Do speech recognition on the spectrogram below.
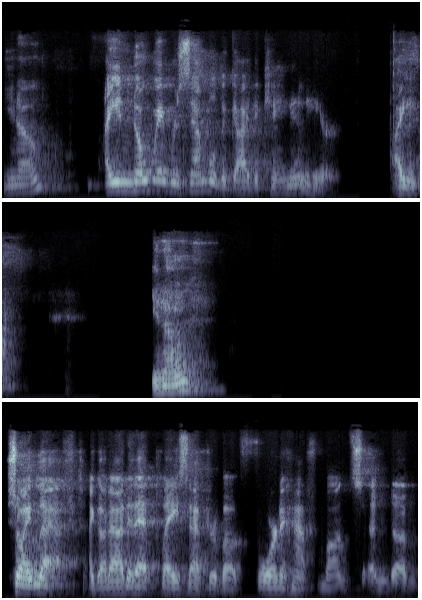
You know, I in no way resemble the guy that came in here. I, you know, so I left. I got out of that place after about four and a half months, and um,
